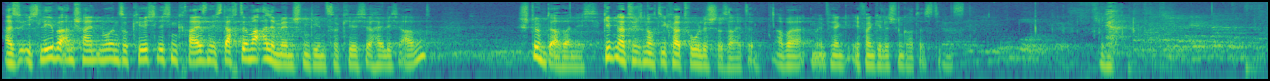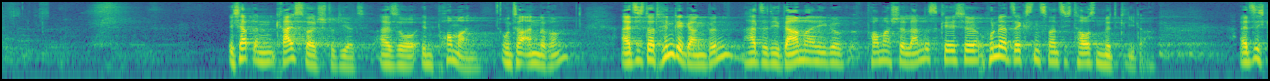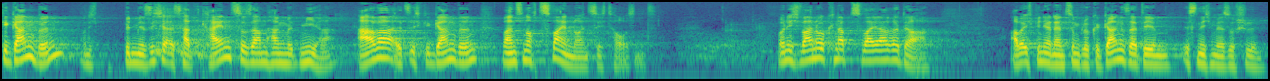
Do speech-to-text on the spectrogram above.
also ich lebe anscheinend nur in so kirchlichen Kreisen, ich dachte immer, alle Menschen gehen zur Kirche Heiligabend. Stimmt aber nicht. Gibt natürlich noch die katholische Seite, aber im evangelischen Gottesdienst. Ja. Ich habe in Greifswald studiert, also in Pommern unter anderem. Als ich dorthin gegangen bin, hatte die damalige Pommersche Landeskirche 126.000 Mitglieder. Als ich gegangen bin, und ich bin mir sicher, es hat keinen Zusammenhang mit mir, aber als ich gegangen bin, waren es noch 92.000. Und ich war nur knapp zwei Jahre da. Aber ich bin ja dann zum Glück gegangen, seitdem ist nicht mehr so schlimm.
